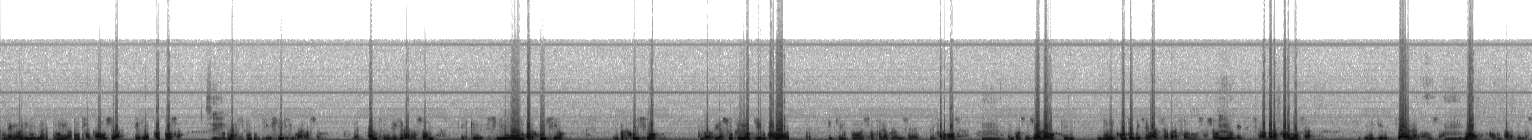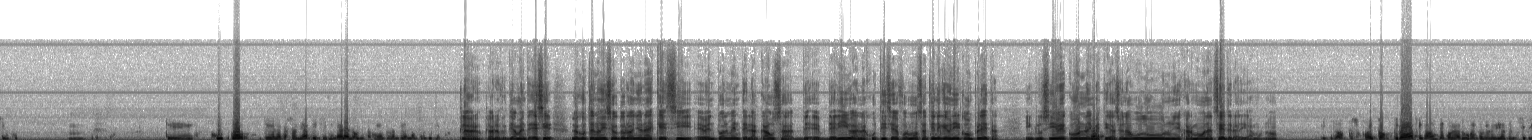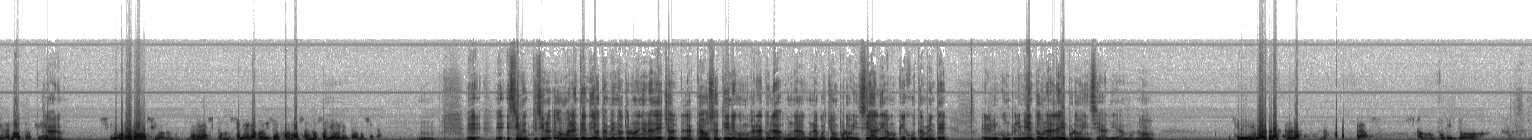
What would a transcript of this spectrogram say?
tendría que haber intervenido en esa causa es la Formosa. sí, una sencillísima razón. La tan sencilla la razón es que si hubo un perjuicio, el perjuicio lo habría sufrido quien pagó. Y quien pagó eso fue la provincia de, de Formosa. mm, Entonces yo no, que, no discuto que se vaya para Formosa. Yo Claro. digo que si se va para Formosa, tiene que ir toda la causa. Mm. No comparte los inputs. mm. Que justo dio la casualidad que es similar a lo que también plantea el doctor. Claro, claro, efectivamente. Es decir, lo que usted nos dice, doctor Bañona, es que si eventualmente la causa de- eh, deriva en la justicia de Formosa, tiene que venir completa, inclusive con la investigación a Vudú, Núñez Carmona, etcétera, digamos, ¿no? Y, pero, por supuesto, pero básicamente por el argumento que le di al principio de la nota, que Claro. Si hubo una erogación, la erogación salió de la provincia de Formosa, no salió Mm. del Estado Nacional. Mm. Eh, eh, si, no, si no tengo mal entendido también, doctor Urañona, de hecho, la causa tiene como carátula una, una cuestión provincial, digamos, que es justamente el incumplimiento de una ley provincial, digamos, ¿no? Sí, bueno, la- pero las, las palabras son un poquito,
